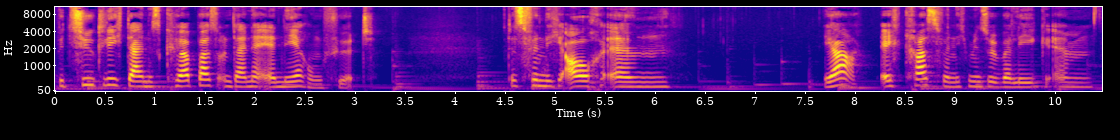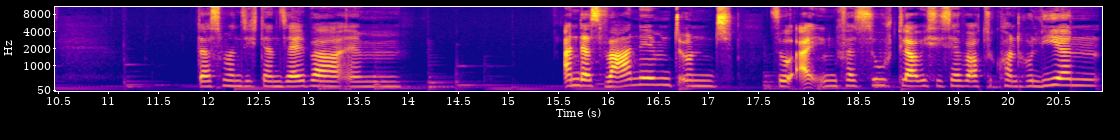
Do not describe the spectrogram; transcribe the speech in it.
bezüglich deines Körpers und deiner Ernährung führt. Das finde ich auch, ähm, ja, echt krass, wenn ich mir so überlege, ähm, dass man sich dann selber ähm, anders wahrnimmt und so versucht, glaube ich, sich selber auch zu kontrollieren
